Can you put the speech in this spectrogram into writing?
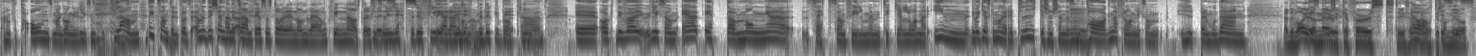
han får ta om så många gånger, det är liksom lite klantigt samtidigt. Men det kändes, Han är klantig och så står det någon vän kvinna och står och säger du är jätteduktig. Du är jätteduktig. i bakgrunden. Eh, och det var liksom ett av många sätt som filmen tycker jag lånar in. Det var ganska många repliker som kändes Mm. som tagna från liksom hypermodern Ja, det var ju Diskurs- America first till exempel. Ja, återkommer precis.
